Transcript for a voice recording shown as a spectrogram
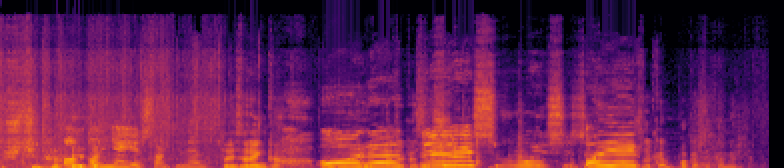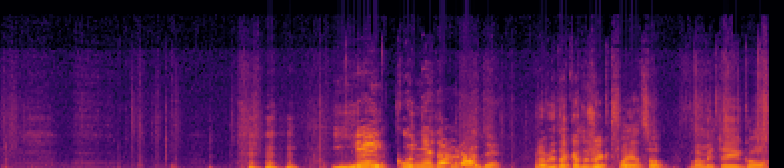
Już ci O, daję. to nie jest sentinel. To jest ręka. O, Patrz jaka zniszczona. Swoje się Połóż na kam- Pokaż na kamerę. Jejku, nie dam rady. Prawie taka duża jak twoja, co? Mamy te jego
